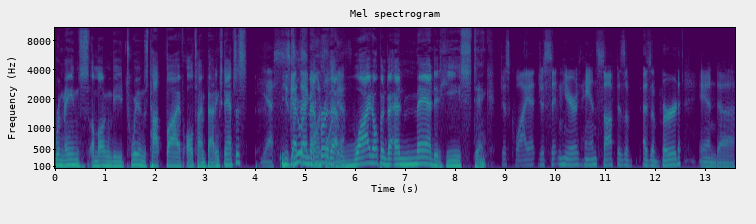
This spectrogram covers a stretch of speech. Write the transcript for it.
remains among the Twins' top five all-time batting stances. yes. He's got Do you that going remember for that him. Yeah. wide open bat? And man, did he stink! just quiet, just sitting here, hands soft as a as a bird, and uh,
